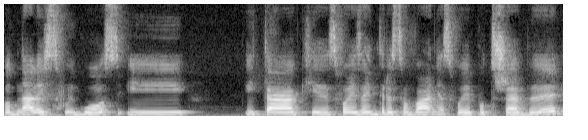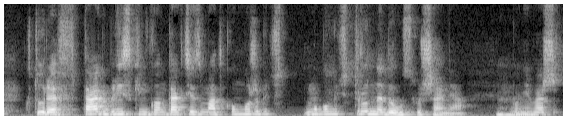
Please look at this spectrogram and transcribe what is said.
odnaleźć swój głos i i takie swoje zainteresowania, swoje potrzeby, które w tak bliskim kontakcie z matką może być, mogą być trudne do usłyszenia. Mhm. Ponieważ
